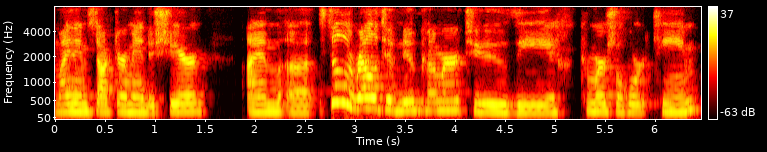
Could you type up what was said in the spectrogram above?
My name is Dr. Amanda Shear. I'm uh, still a relative newcomer to the commercial hort team.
